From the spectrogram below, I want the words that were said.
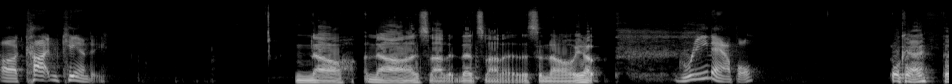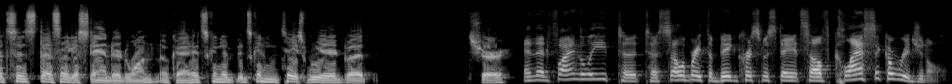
Uh, cotton candy. No, no, that's not it. That's not a. That's a no. Yep. Green apple. Okay, that's his, that's like a standard one. Okay, it's gonna it's gonna taste weird, but sure. And then finally, to, to celebrate the big Christmas day itself, classic original.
